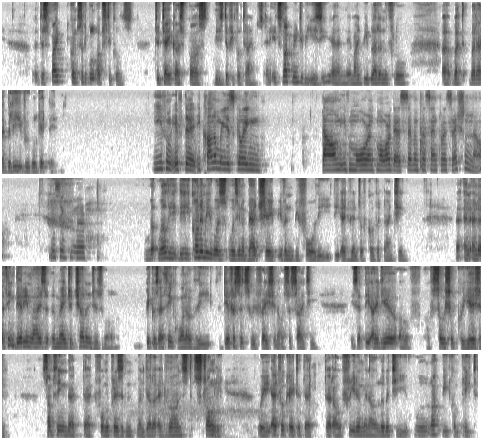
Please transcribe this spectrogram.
despite considerable obstacles, to take us past these difficult times. And it's not going to be easy and there might be blood on the floor, uh, but, but I believe we will get there even if the economy is going down even more and more, there's 7% recession now. You think we're... Well, well the, the economy was, was in a bad shape even before the, the advent of COVID-19. And, and I think therein lies a major challenge as well, because I think one of the deficits we face in our society is that the idea of, of social cohesion something that, that former President Mandela advanced strongly, where he advocated that, that our freedom and our liberty will not be complete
